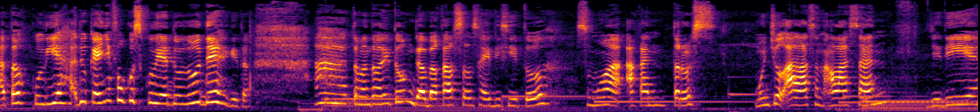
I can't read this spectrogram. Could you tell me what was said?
Atau kuliah aduh kayaknya fokus kuliah dulu deh gitu ah teman-teman itu nggak bakal selesai di situ. Semua akan terus muncul alasan-alasan. Jadi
